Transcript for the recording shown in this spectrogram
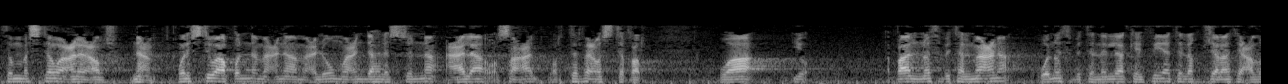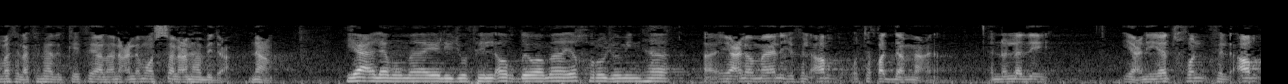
ثم استوى على العرش. نعم. والاستواء قلنا معناه معلوم وعند أهل السنة على وصعد وارتفع واستقر. وقال نثبت المعنى ونثبت أن لله كيفية تليق بجلالة عظمته لكن هذه الكيفية لا نعلم والسأل عنها بدعة. نعم. يعلم ما يلج في الأرض وما يخرج منها. يعلم ما يلج في الأرض وتقدم معنا. أن الذي يعني يدخل في الأرض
